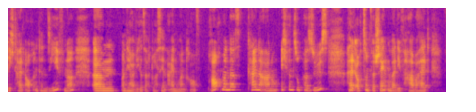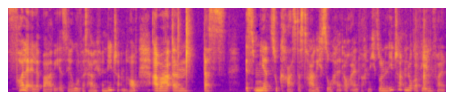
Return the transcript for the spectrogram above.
riecht halt auch intensiv, ne? Ähm, und ja, wie gesagt, du hast hier ein Einhorn drauf. Braucht man das? Keine Ahnung. Ich finde es super süß. Halt auch zum Verschenken, weil die Farbe halt volle Elle Barbie ist. Ja gut, was habe ich für einen Lidschatten drauf? Aber ähm, das ist mir zu krass. Das trage ich so halt auch einfach nicht. So ein Lidschattenlook auf jeden Fall.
